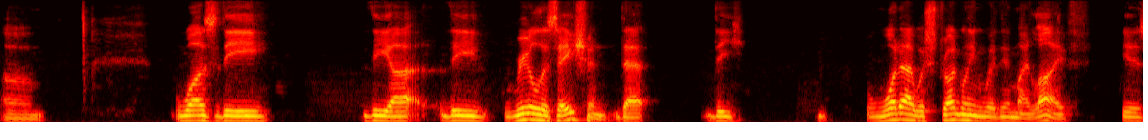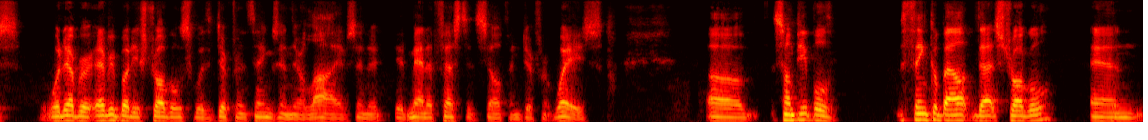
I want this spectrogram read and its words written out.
um, was the the uh, the realization that the what I was struggling with in my life is whatever everybody struggles with different things in their lives and it, it manifests itself in different ways. Uh, some people think about that struggle and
